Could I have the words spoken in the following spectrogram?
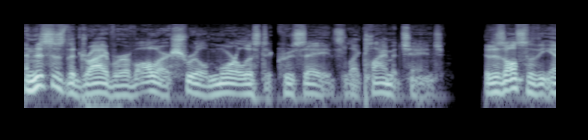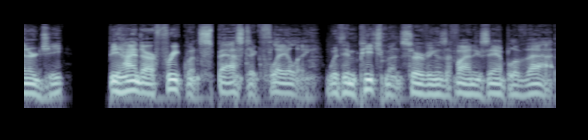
And this is the driver of all our shrill moralistic crusades, like climate change. It is also the energy behind our frequent spastic flailing, with impeachment serving as a fine example of that.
